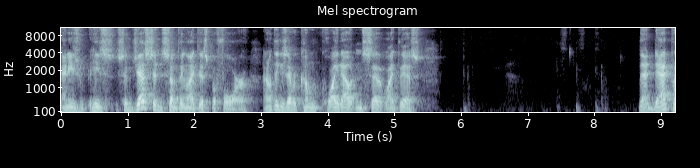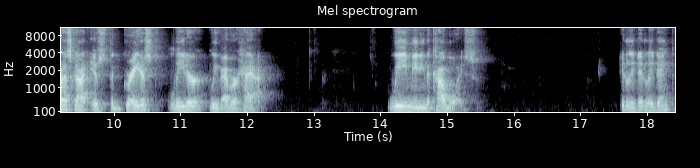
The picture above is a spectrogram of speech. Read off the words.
And he's he's suggested something like this before. I don't think he's ever come quite out and said it like this. that Dak Prescott is the greatest leader we've ever had. We, meaning the Cowboys. Diddly diddly dink.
